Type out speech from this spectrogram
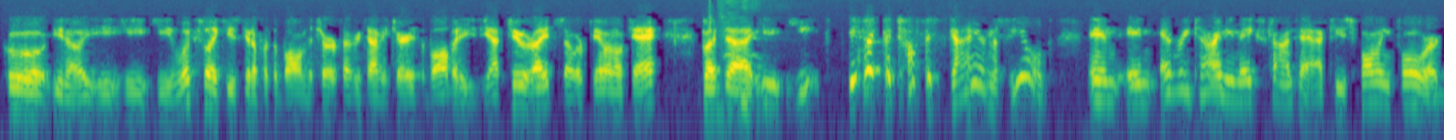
who you know he he he looks like he's going to put the ball in the turf every time he carries the ball, but he's yet to, right? So we're feeling okay. But uh, he he he's like the toughest guy in the field, and and every time he makes contact, he's falling forward,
